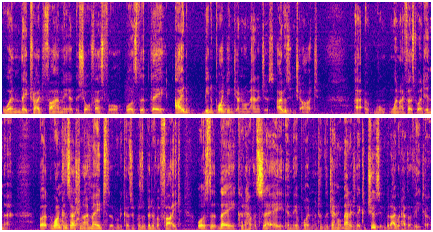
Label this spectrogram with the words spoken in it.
when they tried to fire me at the Shaw Festival was that they I'd been appointing general managers. I was in charge uh, w- when I first went in there. But the one concession I made to them, because it was a bit of a fight, was that they could have a say in the appointment of the general manager. They could choose him, but I would have a veto.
